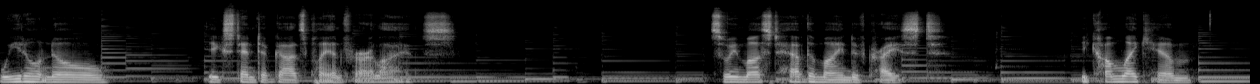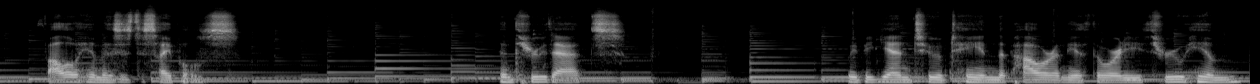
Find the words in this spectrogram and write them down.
We don't know the extent of God's plan for our lives. So we must have the mind of Christ, become like Him, follow Him as His disciples. And through that, we begin to obtain the power and the authority through Him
